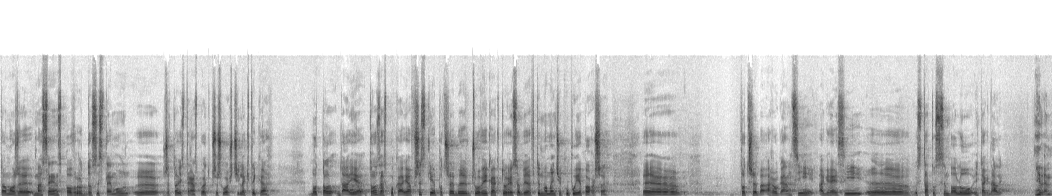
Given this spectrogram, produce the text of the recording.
to może ma sens powrót do systemu, y, że to jest transport przyszłości, lektyka, bo to daje, to zaspokaja wszystkie potrzeby człowieka, który sobie w tym momencie kupuje Porsche. E, potrzeba arogancji, agresji, e, status symbolu i tak dalej. Nie wiem,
